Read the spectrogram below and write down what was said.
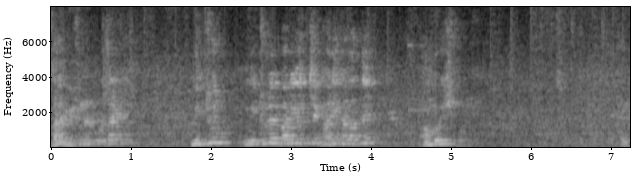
স্যার মিঠুনের পরিচয় কি? মিঠুন মিঠুনের বাড়ি হচ্ছে গাড়িখানাতে অম্বরীশপুর Thank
